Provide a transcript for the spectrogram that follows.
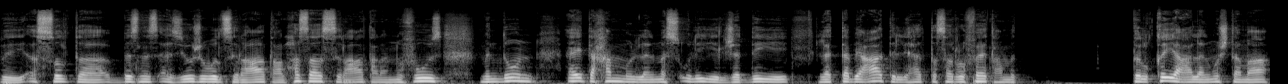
بالسلطة business as usual صراعات على الحصص صراعات على النفوذ من دون أي تحمل للمسؤولية الجدية للتبعات اللي هالتصرفات عم تلقيها على المجتمع.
